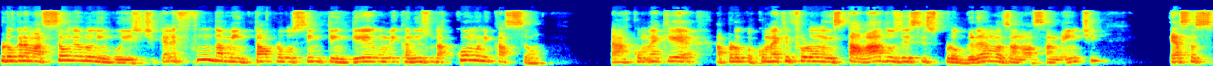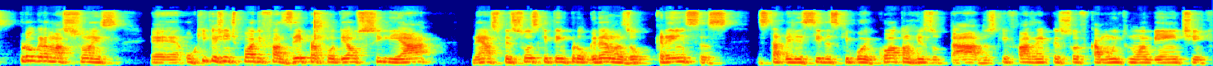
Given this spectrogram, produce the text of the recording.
programação neurolinguística, ela é fundamental para você entender o mecanismo da comunicação. Tá? Como, é que a, como é que foram instalados esses programas na nossa mente, essas programações, é, o que, que a gente pode fazer para poder auxiliar né, as pessoas que têm programas ou crenças estabelecidas que boicotam resultados, que fazem a pessoa ficar muito no ambiente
